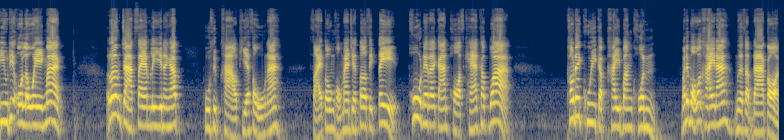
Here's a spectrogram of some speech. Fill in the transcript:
ดีลที่โอละเวงมาก เริ่มจากแซมลีนะครับ ผู้สืบข่าวเทียสูงนะ สายตรงของแมนเชสเตอร์ซิตี้พูดในรายการพอดแคสต์ครับว่า เขาได้คุยกับใครบางคน ไม่ได้บอกว่าใครนะ เมื่อสัปดาห์ก่อน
